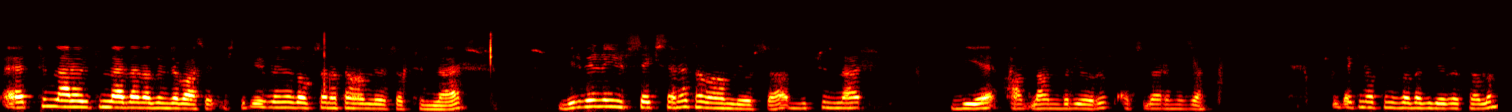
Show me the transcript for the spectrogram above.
Evet, tümler ve bütünlerden az önce bahsetmiştik. Birbirini 90'a tamamlıyorsa tümler, birbirini 180'e tamamlıyorsa bütünler diye adlandırıyoruz açılarımızı. Şuradaki notumuza da bir göz atalım.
